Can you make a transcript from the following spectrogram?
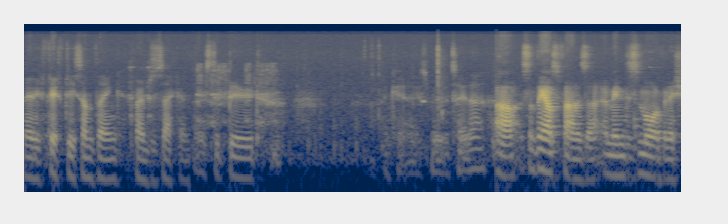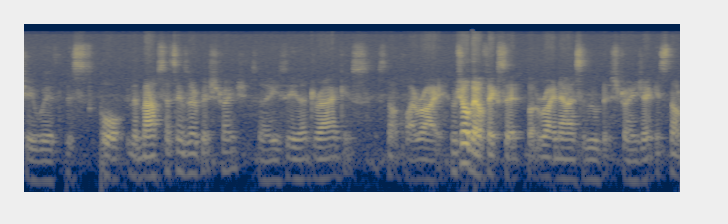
maybe 50 something frames a second. That's the dude. Okay, let's move and take that. Uh, something else I found is that, I mean, this is more of an issue with this port. The mouse settings are a bit strange. So you see that drag, it's, it's not quite right. I'm sure they'll fix it, but right now it's a little bit strange. It's not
